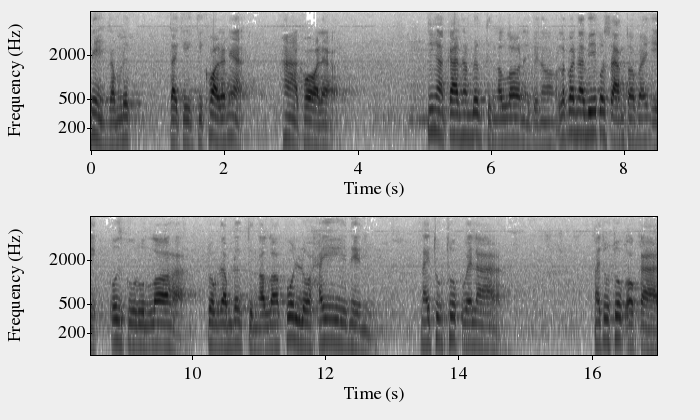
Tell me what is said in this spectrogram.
นี่รำลึกแต่กี่กี่ข้อแล้วเนี่ยห้าข้อแล้วนี่งานการรำลึกถึงอัลลอฮ์นี่พี่น้องแล้วก็นบีก็สั่งต่อไปอีก อุสกุรุลลอฮ์จงรำลึกถึงอัลลอฮ์กุลโลให้นิน ในทุกๆเวลา ในทุกๆโอกาส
